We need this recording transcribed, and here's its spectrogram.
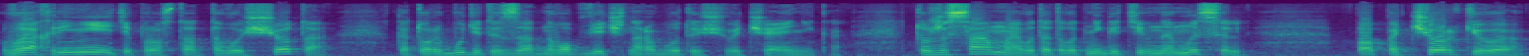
Вы охренеете просто от того счета, который будет из-за одного вечно работающего чайника. То же самое, вот эта вот негативная мысль, подчеркиваю,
